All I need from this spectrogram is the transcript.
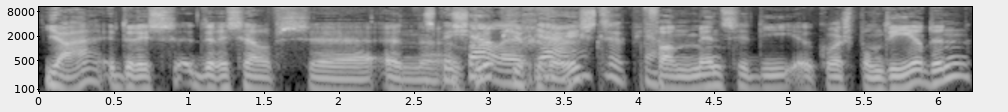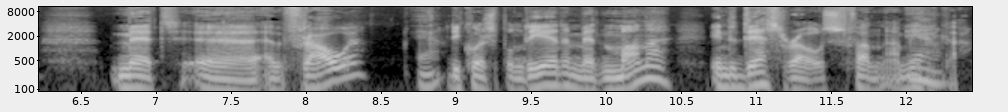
Ja, er is, er is zelfs uh, een, Speciale, een, clubje ja, geweest een club, ja. van mensen die correspondeerden met vrouwen. Ja. Die correspondeerden met mannen in de death rows van Amerika.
